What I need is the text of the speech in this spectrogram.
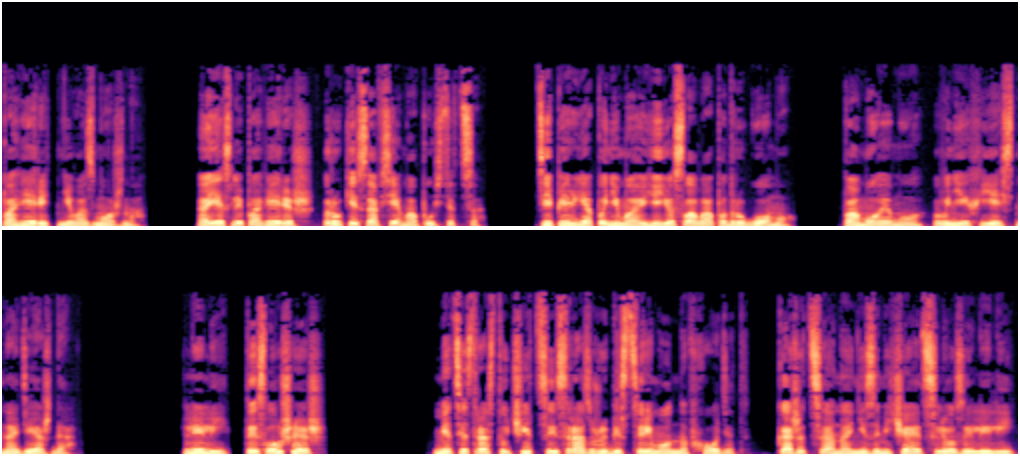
поверить невозможно. А если поверишь, руки совсем опустятся. Теперь я понимаю ее слова по-другому. По-моему, в них есть надежда. Лили, ты слушаешь? Медсестра стучится и сразу же бесцеремонно входит. Кажется, она не замечает слезы Лили,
